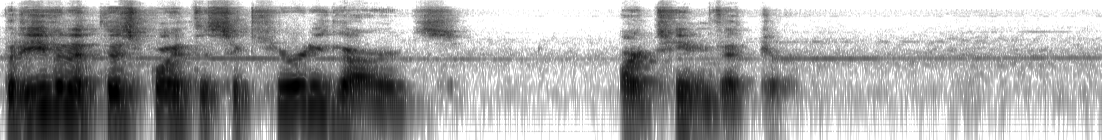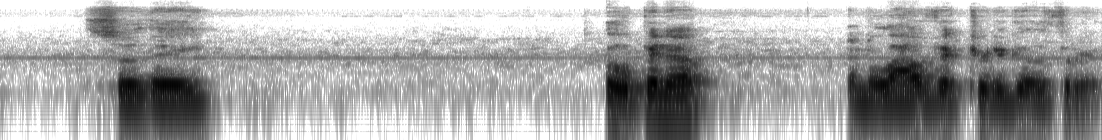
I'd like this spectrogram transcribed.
But even at this point, the security guards are Team Victor. So they open up and allow Victor to go through.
